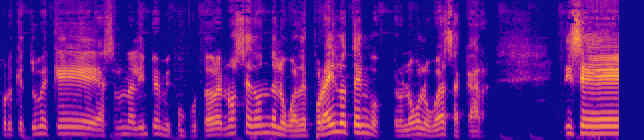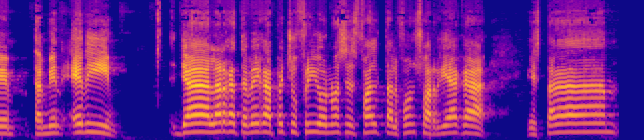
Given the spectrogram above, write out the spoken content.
porque tuve que hacer una limpia en mi computadora, no sé dónde lo guardé, por ahí lo tengo, pero luego lo voy a sacar. Dice también Eddie, ya lárgate Vega, pecho frío, no haces falta, Alfonso Arriaga, está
